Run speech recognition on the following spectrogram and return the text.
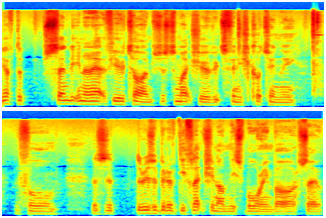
you have to send it in and out a few times just to make sure it's finished cutting the, the form. There's a, there is a bit of deflection on this boring bar so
